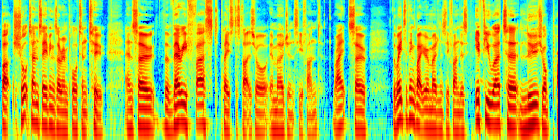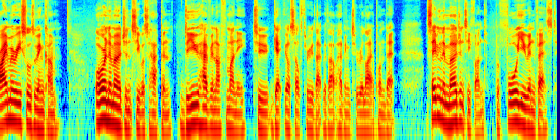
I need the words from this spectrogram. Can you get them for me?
But short term savings are important too. And so the very first place to start is your emergency fund, right? So the way to think about your emergency fund is if you were to lose your primary source of income or an emergency was to happen, do you have enough money to get yourself through that without having to rely upon debt? Saving an emergency fund before you invest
